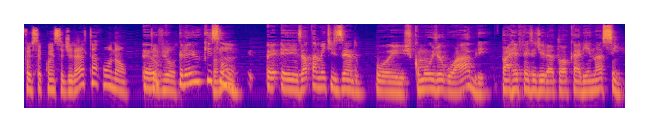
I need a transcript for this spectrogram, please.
foi sequência direta ou não? Eu Teve outro. creio que sim. É, é exatamente dizendo, pois como o jogo abre, para referência direta ao Ocarina, sim.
